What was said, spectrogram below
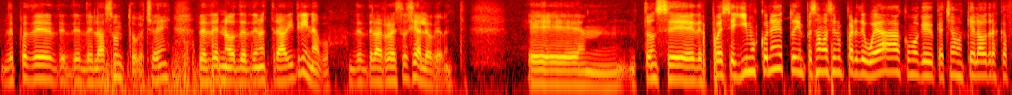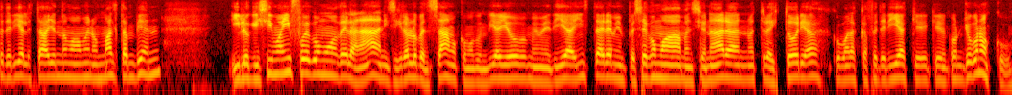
después de- de- de- del asunto, ¿cachai? Desde, desde nuestra vitrina, pues, desde las redes sociales, obviamente. Eh, entonces, después seguimos con esto y empezamos a hacer un par de weás, como que cachamos que a las otras cafeterías le estaba yendo más o menos mal también. Y lo que hicimos ahí fue como de la nada, ni siquiera lo pensamos, como que un día yo me metí a Instagram y empecé como a mencionar a nuestras historias, como a las cafeterías que, yo conozco.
